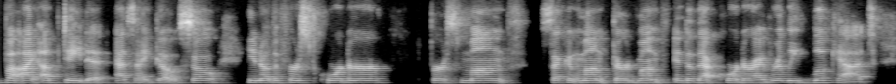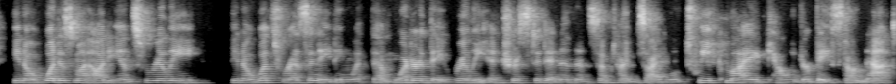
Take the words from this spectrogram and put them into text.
but i update it as i go. So you know the first quarter first month second month third month into that quarter i really look at you know what is my audience really you know what's resonating with them? What are they really interested in? And then sometimes i will tweak my calendar based on that.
